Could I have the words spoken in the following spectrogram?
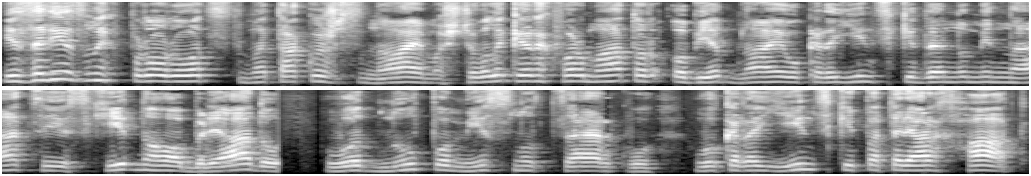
Із різних пророцтв ми також знаємо, що великий реформатор об'єднає українські деномінації східного обряду в одну помісну церкву, в український патріархат.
